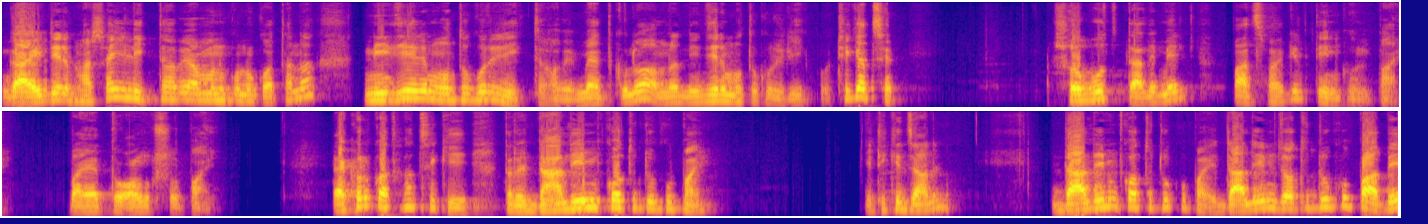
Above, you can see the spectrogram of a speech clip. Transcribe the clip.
গাইডের ভাষাই লিখতে হবে এমন কোনো কথা না নিজের মতো করে লিখতে হবে। ম্যাথগুলো আমরা নিজের মতো করে লিখব ঠিক আছে? সবুজ ডালিমের পাঁচ ভাগের তিন গুণ পায় বা এত অংশ পায় এখন কথা হচ্ছে কি তাহলে ডালিম কতটুকু পায়? এটি কি জানেন? ডালিম কতটুকু পায়? ডালিম যতটুকু পাবে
